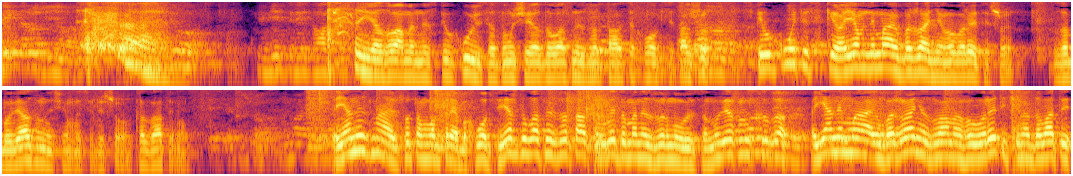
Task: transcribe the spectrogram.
Рік народження. Я з вами не спілкуюся, тому що я до вас не звертався, хлопці. Так що спілкуйтесь а я не маю бажання говорити, що зобов'язаний чимось чи що, казати вам. Та я не знаю, що там вам треба, хлопці. Я ж до вас не звертався, ви до мене звернулися. Ну я ж вам сказав, а я не маю бажання з вами говорити чи надавати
